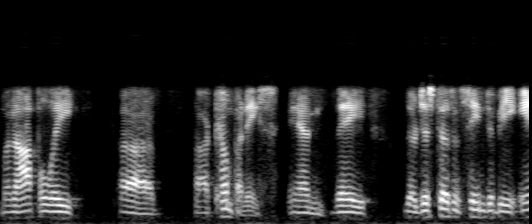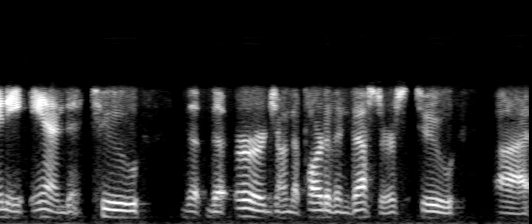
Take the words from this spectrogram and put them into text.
monopoly uh, uh, companies, and they there just doesn't seem to be any end to the the urge on the part of investors to uh,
